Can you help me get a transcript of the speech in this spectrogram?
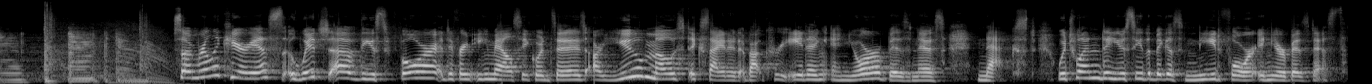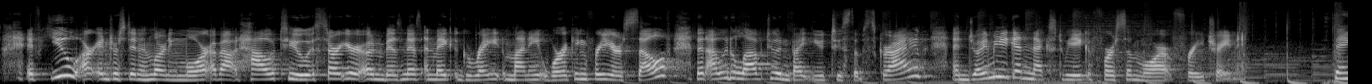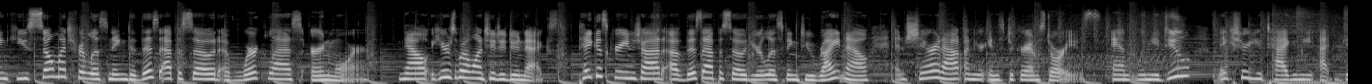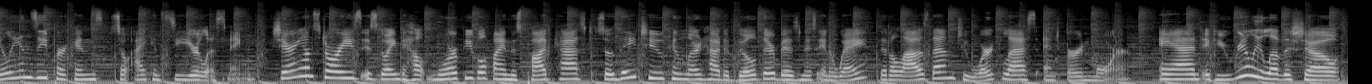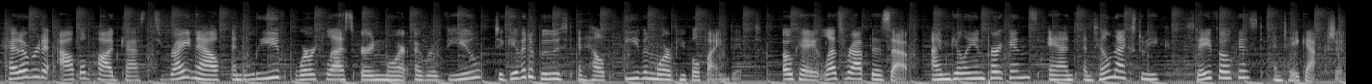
So I'm really curious, which of these four different email sequences are you most excited about creating in your business next? Which one do you see the biggest need for in your business? If you are interested in learning more about how to start your own business and make great money working for yourself, then I would love to invite you to subscribe and join me again next week for some more free training. Thank you so much for listening to this episode of Work Less, Earn More. Now, here's what I want you to do next take a screenshot of this episode you're listening to right now and share it out on your Instagram stories. And when you do, make sure you tag me at Gillian Z. Perkins so I can see you're listening. Sharing on stories is going to help more people find this podcast so they too can learn how to build their business in a way that allows them to work less and earn more. And if you really love the show, head over to Apple Podcasts right now and leave Work Less, Earn More a review to give it a boost and help even more people find it. Okay, let's wrap this up. I'm Gillian Perkins, and until next week, stay focused and take action.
